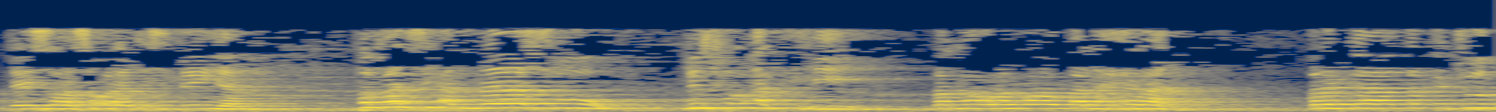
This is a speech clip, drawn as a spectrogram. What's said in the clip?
dari salah seorang istrinya. Fakasi an-nasu min sur'atihi maka orang-orang pada heran. Mereka terkejut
